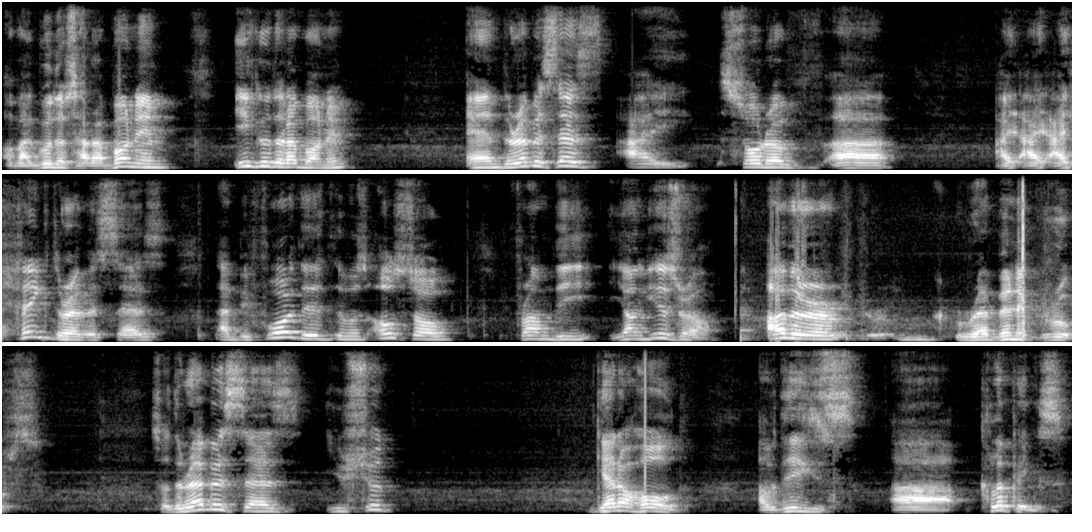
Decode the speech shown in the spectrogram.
of Agudas Harabonim, Igud Harabonim, and the Rebbe says, I sort of, uh, I, I, I, think the Rebbe says that before this, it was also from the Young Israel, other rabbinic groups. So the Rebbe says you should get a hold of these uh, clippings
